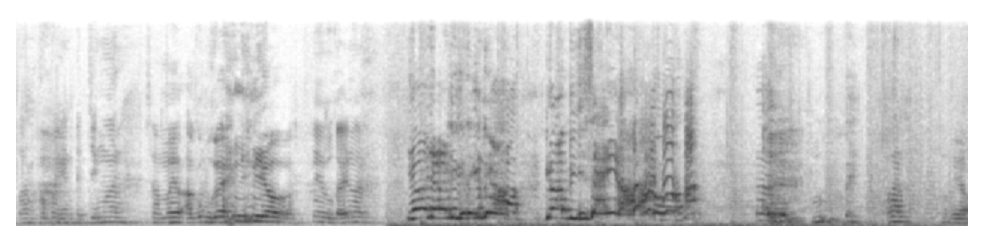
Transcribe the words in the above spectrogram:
War, aku pengen kencing. Sama yo, aku bukain ini yo. Nih bukain war. Yo, jangan dikit-dikit yo. Gak bisa yo. Yo.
